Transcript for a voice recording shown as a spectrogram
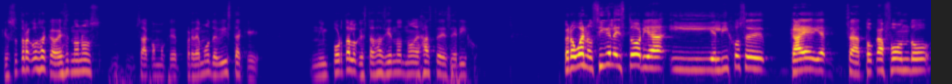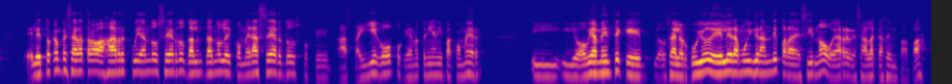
Que es otra cosa que a veces no nos, o sea, como que perdemos de vista que no importa lo que estás haciendo, no dejaste de ser hijo. Pero bueno, sigue la historia y el hijo se cae, o sea, toca fondo, le toca empezar a trabajar cuidando cerdos, dándole de comer a cerdos, porque hasta ahí llegó, porque ya no tenía ni para comer. Y, obviamente que, o sea, el orgullo de él era muy grande para decir, no, voy a regresar a la casa de mi papá.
